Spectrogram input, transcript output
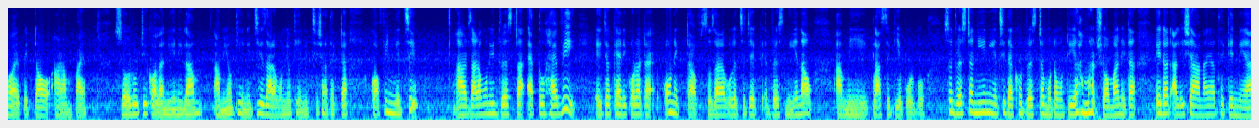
হয়, পেটটাও আরাম পায়। সো রুটি, কলা নিয়ে নিলাম, আমিও খেয়ে নিচ্ছি জারামনিও খেয়ে নিচ্ছি, সাথে একটা কফি নিয়েছি। আর জারামনির ড্রেসটা এত হ্যাভি এইটা ক্যারি করাটা অনেক টাফ সো যারা বলেছে যে ড্রেস নিয়ে নাও, আমি ক্লাসে গিয়ে পরবো। সো ড্রেসটা নিয়ে নিয়েছি। দেখো ড্রেসটা মোটামুটি আমার সমান। এটা এডার আলিশা আনায়া থেকে নেয়া,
